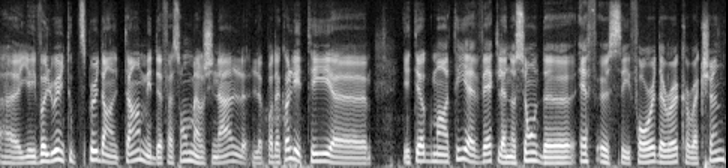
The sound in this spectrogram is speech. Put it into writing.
euh, il a évolué un tout petit peu dans le temps, mais de façon marginale. Le protocole était, euh, était augmenté avec la notion de FEC, Forward Error Correction,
